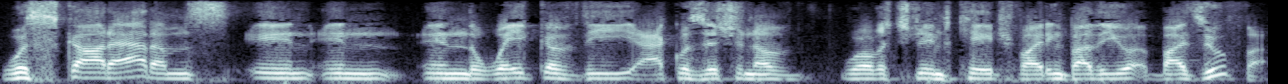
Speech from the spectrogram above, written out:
was Scott Adams in in in the wake of the acquisition of World Extreme Cage Fighting by the by Zuffa.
